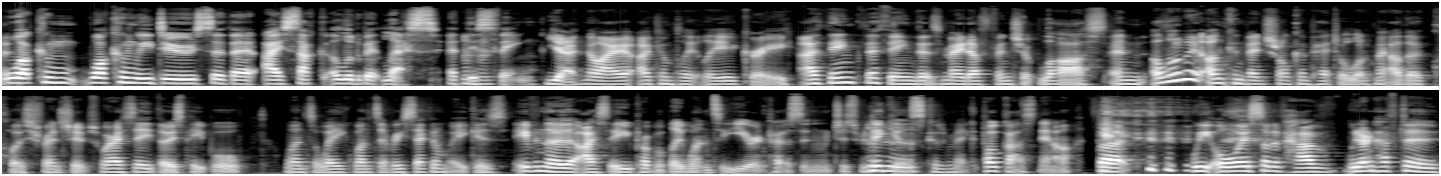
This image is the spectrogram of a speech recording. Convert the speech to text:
it. what can what can we do so that I suck a little bit less at Mm-hmm. this thing. Yeah, no, I, I completely agree. I think the thing that's made our friendship last and a little bit unconventional compared to a lot of my other close friendships where I see those people once a week, once every second week is even though that I see you probably once a year in person, which is mm-hmm. ridiculous because we make a podcast now. But we always sort of have, we don't have to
